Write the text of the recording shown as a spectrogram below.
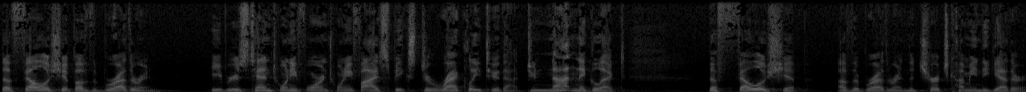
the fellowship of the brethren. Hebrews 10 24 and 25 speaks directly to that. Do not neglect the fellowship of the brethren, the church coming together.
